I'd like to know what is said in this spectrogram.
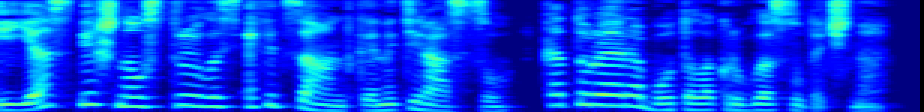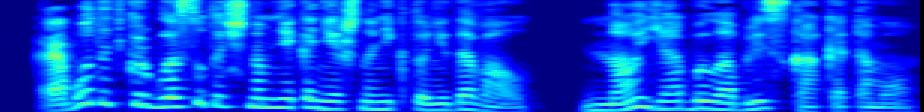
и я спешно устроилась официанткой на террасу, которая работала круглосуточно. Работать круглосуточно мне, конечно, никто не давал, но я была близка к этому.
